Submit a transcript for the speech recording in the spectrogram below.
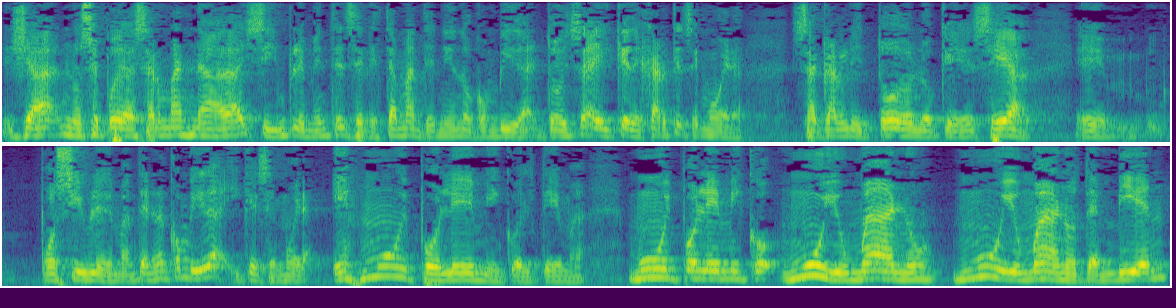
ya no se puede hacer más nada y simplemente se le está manteniendo con vida. Entonces hay que dejar que se muera, sacarle todo lo que sea. Eh, posible de mantener con vida y que se muera. Es muy polémico el tema, muy polémico, muy humano, muy humano también,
